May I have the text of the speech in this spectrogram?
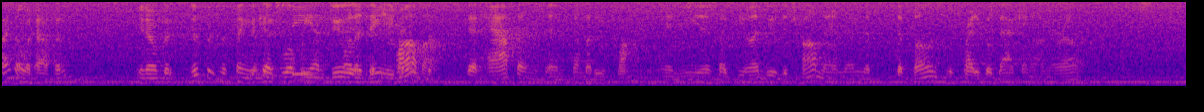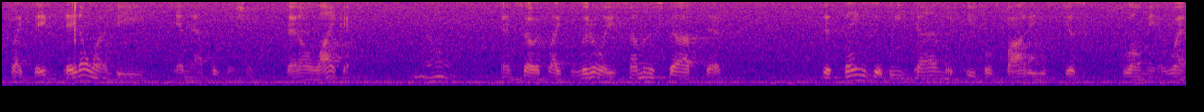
I know what happened. You know, but this is the thing that Because we what we undo is the trauma basis. that happens in somebody's body. And you just like you undo the trauma and then the, the bones will try to go back in on their own. It's like they, they don't want to be in that position. They don't like it. No. And so it's like literally some of the stuff that the things that we've done with people's bodies just blow me away.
